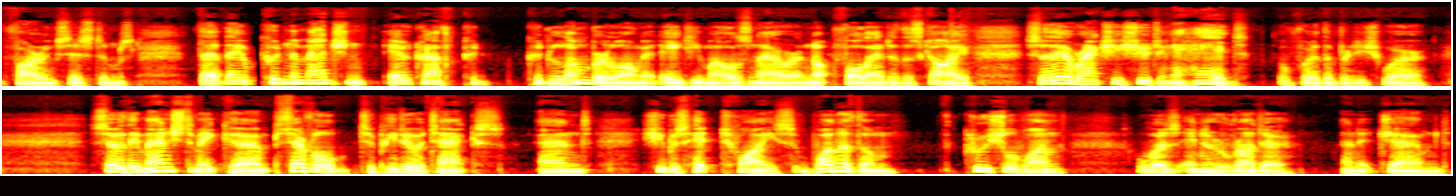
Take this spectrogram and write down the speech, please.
firing systems that they couldn't imagine aircraft could could lumber along at 80 miles an hour and not fall out of the sky. So they were actually shooting ahead of where the British were. So they managed to make uh, several torpedo attacks, and she was hit twice. One of them, the crucial one, was in her rudder, and it jammed.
